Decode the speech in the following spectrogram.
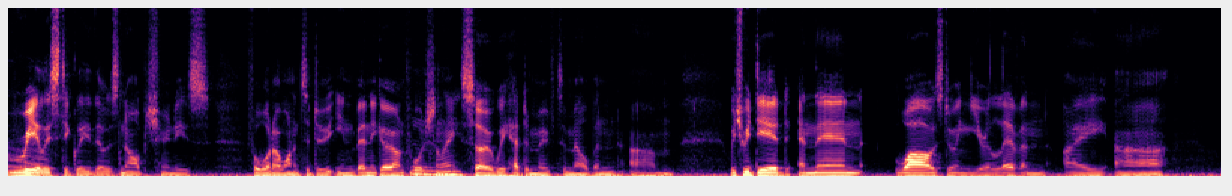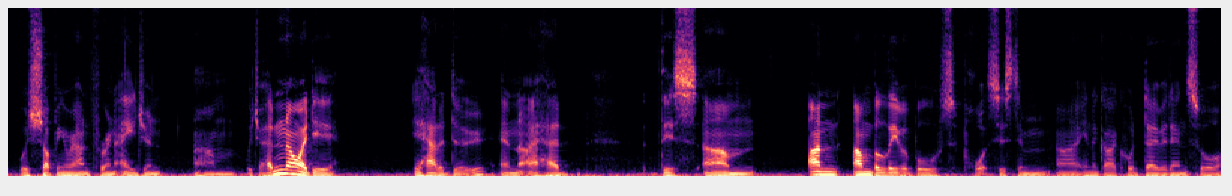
realistically there was no opportunities for what I wanted to do in Bendigo, unfortunately. Mm. So we had to move to Melbourne, um, which we did. And then while I was doing year 11, I uh, was shopping around for an agent, um, which I had no idea how to do. And I had this um, un- unbelievable support system uh, in a guy called David Ensor,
